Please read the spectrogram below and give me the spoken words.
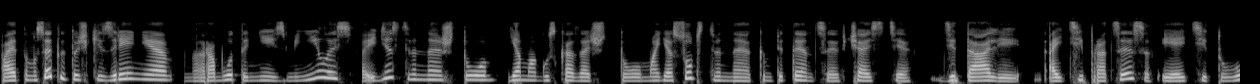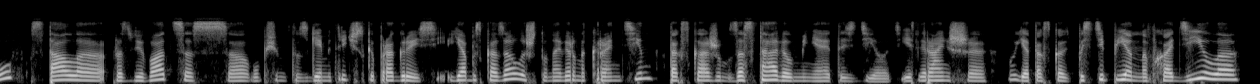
Поэтому с этой точки зрения работа не изменилась. Единственное, что я могу сказать, что моя собственная компетенция в части деталей IT-процессов и IT-тулов стала развиваться с, в общем-то, с геометрической прогрессией. Я бы сказала, что, наверное, карантин, так скажем, заставил меня это сделать. Если раньше, ну, я, так сказать, постепенно входила,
